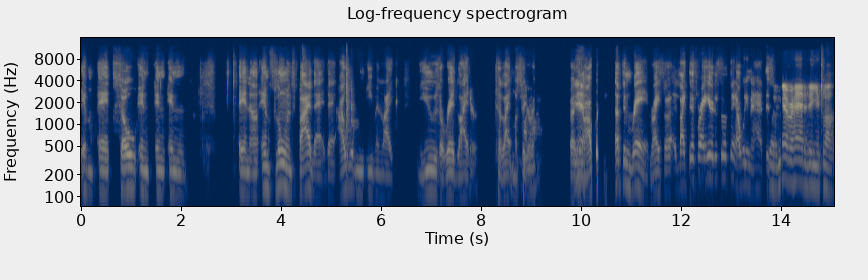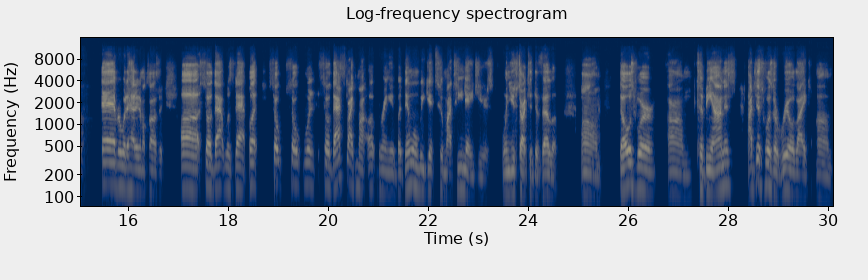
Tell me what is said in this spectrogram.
in, and so in in in and uh, influenced by that that I wouldn't even like use a red lighter to light my cigarette. But, yeah. You know, I would nothing red, right? So like this right here, this little thing, I wouldn't even have this. never had it in your closet. Never would have had it in my closet. Uh, so that was that. But so so when so that's like my upbringing. But then when we get to my teenage years, when you start to develop, um, those were um, to be honest, I just was a real like um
